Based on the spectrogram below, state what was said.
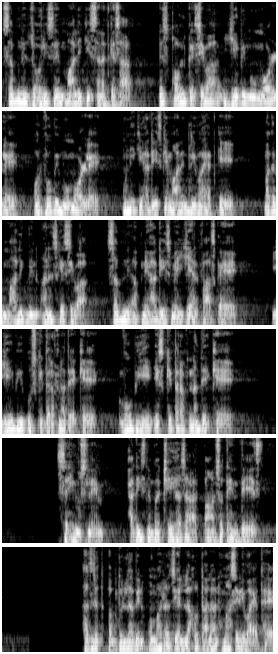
سب نے زہری سے مالی کی سنت کے ساتھ اس قول کے سوا یہ بھی منہ موڑ لے اور وہ بھی منہ موڑ لے۔ انہی کی حدیث کے مانند روایت کی۔ مگر مالک بن انس کے سوا سب نے اپنی حدیث میں یہ الفاظ کہے، یہ بھی اس کی طرف نہ دیکھے، وہ بھی اس کی طرف نہ دیکھے۔ صحیح مسلم، حدیث نمبر 6533 حضرت عبداللہ بن عمر رضی اللہ تعالیٰ عنہ سے روایت ہے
